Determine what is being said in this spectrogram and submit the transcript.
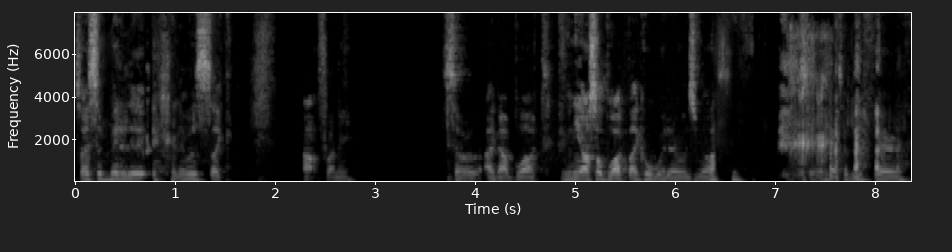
so I submitted it, and it was like not funny. So I got blocked. I mean, he also blocked like a widow as well. so to be fair,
